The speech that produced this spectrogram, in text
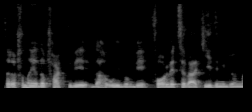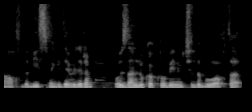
tarafına ya da farklı bir daha uygun bir forvete belki 7 milyonun altında bir isme gidebilirim. O yüzden Lukaku benim için de bu hafta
